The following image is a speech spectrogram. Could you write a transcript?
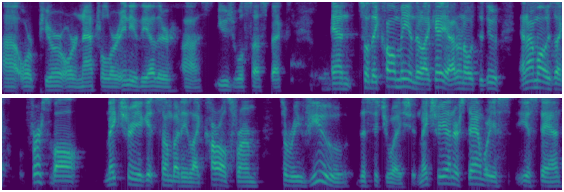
uh, or pure or natural or any of the other uh, usual suspects. And so they call me and they're like, hey, I don't know what to do. And I'm always like, first of all, make sure you get somebody like Karl's firm to review the situation. Make sure you understand where you, you stand.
